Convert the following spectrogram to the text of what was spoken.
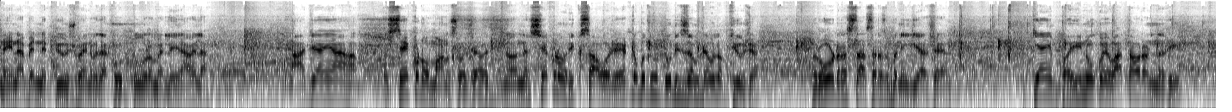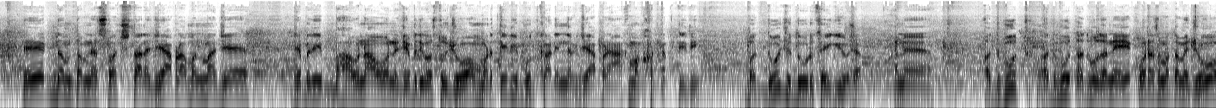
નૈનાબેન ને પિયુષભાઈને બધા આખું ટૂર અમે લઈને આવેલા. આજે અહીંયા સેંકડો માણસો છે અને સેંકડો રિક્ષાઓ છે. એટલું બધું ટુરિઝમ ડેવલપ થયું છે. રોડ રસ્તા સરસ બની ગયા છે. ક્યાંય ભયનું કોઈ વાતાવરણ નથી. એકદમ તમને સ્વચ્છતા ને જે આપણા મનમાં જે જે બધી ભાવનાઓ અને જે બધી વસ્તુ જોવા મળતી હતી ભૂતકાળની અંદર જે આપણે આંખમાં ખટકતી હતી, બધું જ દૂર થઈ ગયું છે. અને અદ્ભુત અદ્ભુત અદ્ભુત. અને એક વર્ષમાં તમે જુઓ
